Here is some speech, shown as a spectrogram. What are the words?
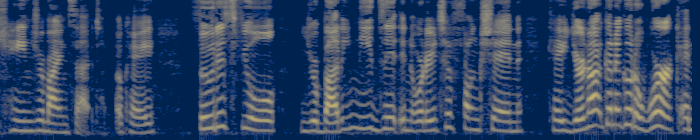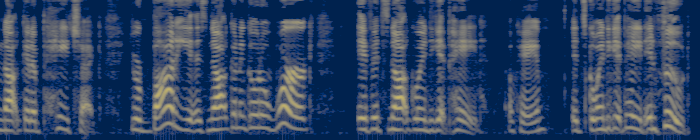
change your mindset, okay? Food is fuel. Your body needs it in order to function. Okay, you're not going to go to work and not get a paycheck. Your body is not going to go to work if it's not going to get paid. Okay, it's going to get paid in food.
